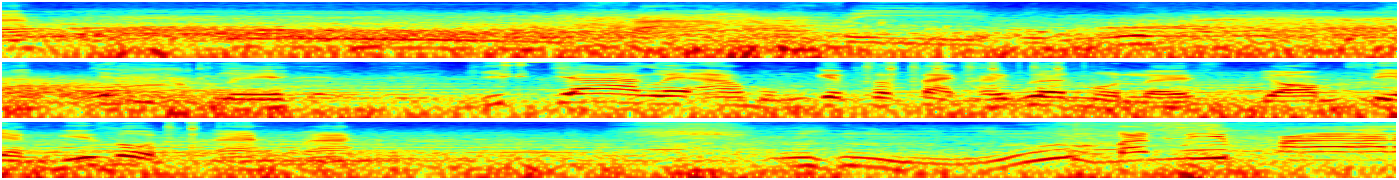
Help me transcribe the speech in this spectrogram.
นะสามสี่โอ้โหคิดยากเลย คิดยากเลยอะผมเก็บสแต็กให้เพื่อนหมดเลย ยอมเสี่ยงที่สุดนะมามันมีแปด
